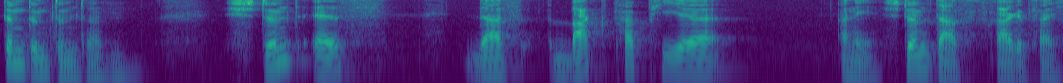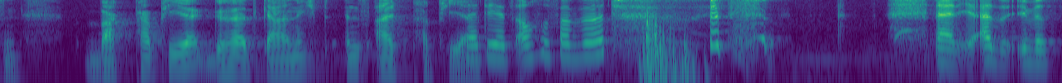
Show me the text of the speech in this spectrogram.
Dum, dum, dum, dum. Stimmt es, dass Backpapier. Ah nee, stimmt das? Fragezeichen. Backpapier gehört gar nicht ins Altpapier. Seid ihr jetzt auch so verwirrt? Nein, also ihr wisst,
